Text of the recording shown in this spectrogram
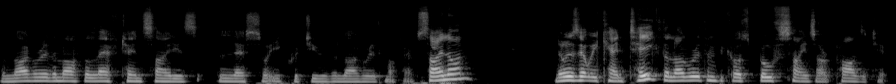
The logarithm of the left-hand side is less or equal to the logarithm of epsilon. Notice that we can take the logarithm because both signs are positive.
